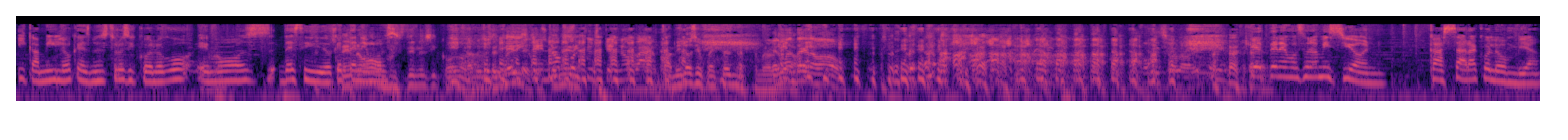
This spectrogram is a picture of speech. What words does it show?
y Camilo, que es nuestro psicólogo, hemos decidido que no, tenemos. usted no es psicólogo, usted es médico. Que usted no, es médico. porque usted no va. Camilo Cifuentes. Él manda grabado. que tenemos una misión, casar a Colombia.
